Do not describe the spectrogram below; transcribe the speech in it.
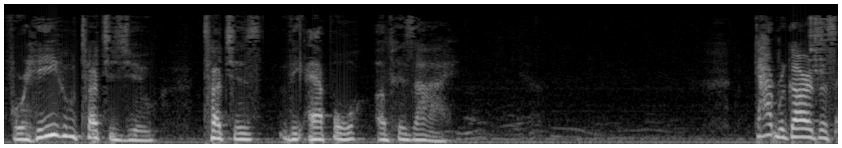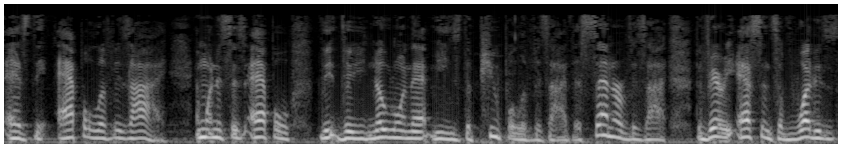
for he who touches you touches the apple of his eye. God regards us as the apple of his eye. And when it says apple, the, the note on that means the pupil of his eye, the center of his eye, the very essence of what is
